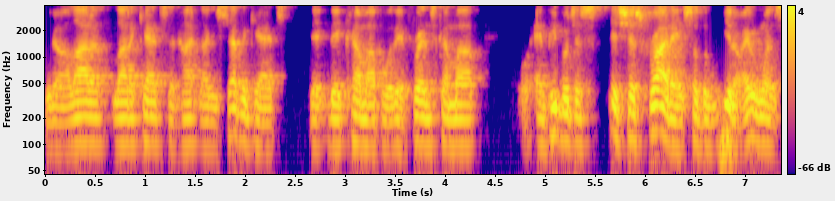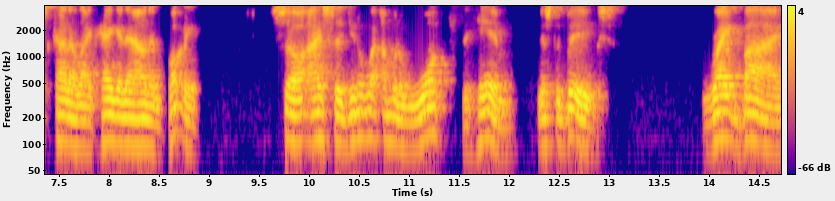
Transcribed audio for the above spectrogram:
you know, a lot of a lot of cats at Hot 97 cats, they, they come up or their friends come up, and people just it's just Friday, so the you know everyone's kind of like hanging out and partying. So I said, you know what, I'm gonna walk to him, Mr. Biggs, right by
